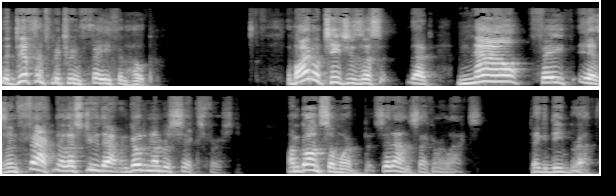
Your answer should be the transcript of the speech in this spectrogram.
The difference between faith and hope. The Bible teaches us that now faith is. In fact, now let's do that one. Go to number six first. I'm going somewhere. but Sit down a second, relax. Take a deep breath.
